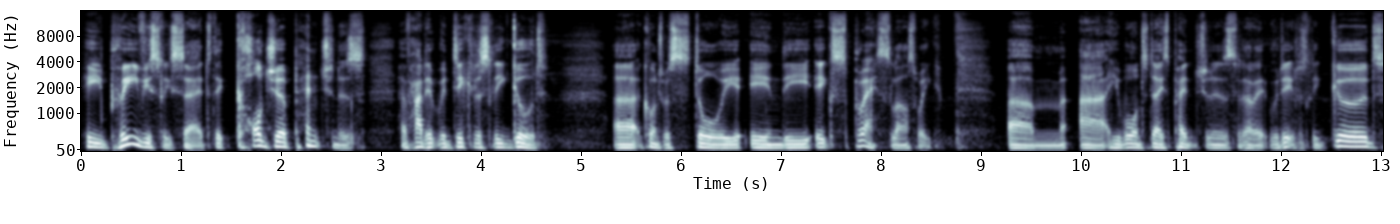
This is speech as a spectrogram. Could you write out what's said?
He previously said that codger pensioners have had it ridiculously good, uh, according to a story in the Express last week. Um, uh, he warned today's pensioners had had it ridiculously good.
